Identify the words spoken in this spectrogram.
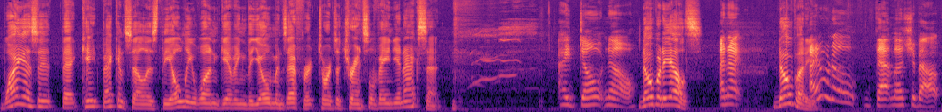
why is it that Kate Beckinsale is the only one giving the yeoman's effort towards a Transylvanian accent? I don't know. Nobody else. And I Nobody. I don't know that much about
